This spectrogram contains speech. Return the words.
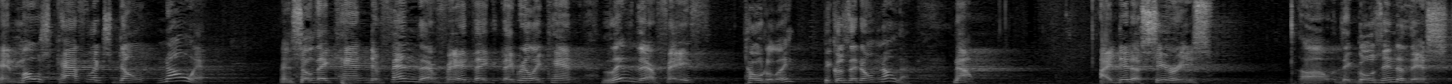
and most Catholics don't know it. And so they can't defend their faith. They, they really can't live their faith totally because they don't know that. Now, I did a series uh, that goes into this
